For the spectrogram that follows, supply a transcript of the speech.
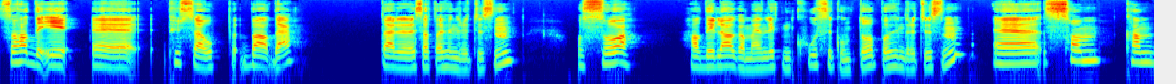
så hadde jeg eh, pussa opp badet. Der er det satt av 100 000. Og så hadde jeg laga meg en liten kosekonto på 100 000, eh, som kan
